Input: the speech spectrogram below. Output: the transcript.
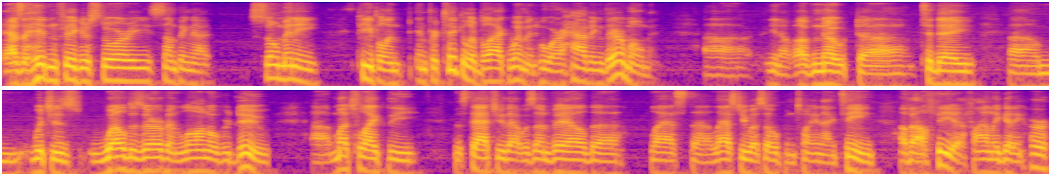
as a hidden figure story, something that so many people, in, in particular Black women, who are having their moment, uh, you know, of note today, um, which is well deserved and long overdue. Uh, much like the the statue that was unveiled uh, last uh, last U.S. Open 2019 of Althea, finally getting her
